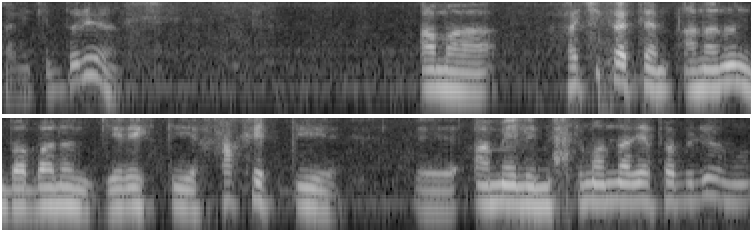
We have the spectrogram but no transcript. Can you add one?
Sanki duruyor. Ama hakikaten ananın babanın gerektiği, hak ettiği e, ameli Müslümanlar yapabiliyor mu?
